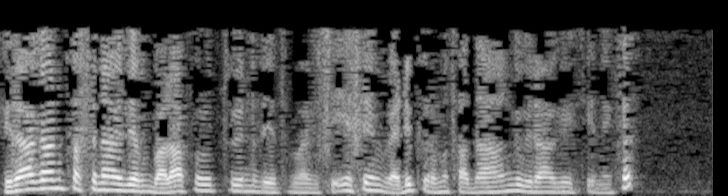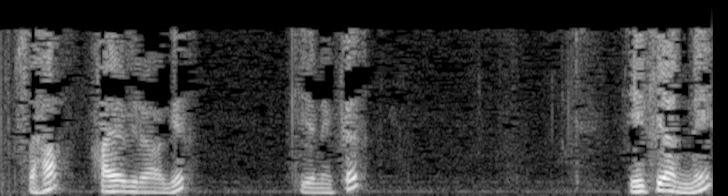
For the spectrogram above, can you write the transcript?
විරාගානුපස්සනාවේදී අපි බලාපොරොත්තු වෙන දේ තමයි විශේෂයෙන් වැඩිපුරම සදාංග විරාගය කියන එක සහ කය විරාගය කියන එක. ඒ කියන්නේ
